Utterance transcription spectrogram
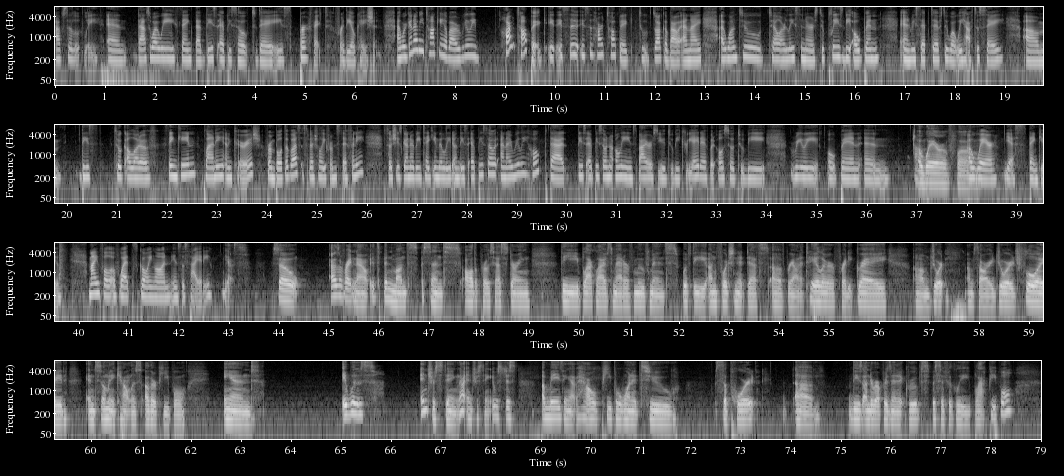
Absolutely. And that's why we think that this episode today is perfect for the occasion. And we're going to be talking about a really hard topic. It, it's a it's a hard topic to talk about, and I I want to tell our listeners to please be open and receptive to what we have to say. Um, this took a lot of thinking, planning, and courage from both of us, especially from Stephanie. So she's going to be taking the lead on this episode. And I really hope that this episode not only inspires you to be creative, but also to be really open and um, aware of. Um, aware, yes, thank you. Mindful of what's going on in society. Yes. So, as of right now, it's been months since all the protests during the Black Lives Matter movements with the unfortunate deaths of Breonna Taylor, Freddie Gray, um, George, I'm sorry, George Floyd, and so many countless other people. And it was interesting, not interesting, it was just amazing at how people wanted to support um, these underrepresented groups, specifically black people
